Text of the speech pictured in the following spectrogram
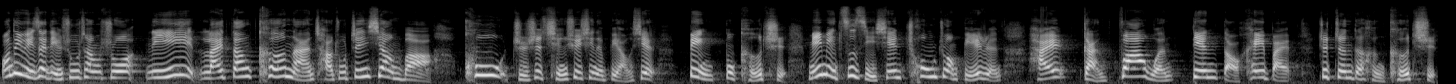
王定宇在脸书上说：“你来当柯南，查出真相吧。哭只是情绪性的表现，并不可耻。明明自己先冲撞别人，还敢发文颠倒黑白，这真的很可耻。”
